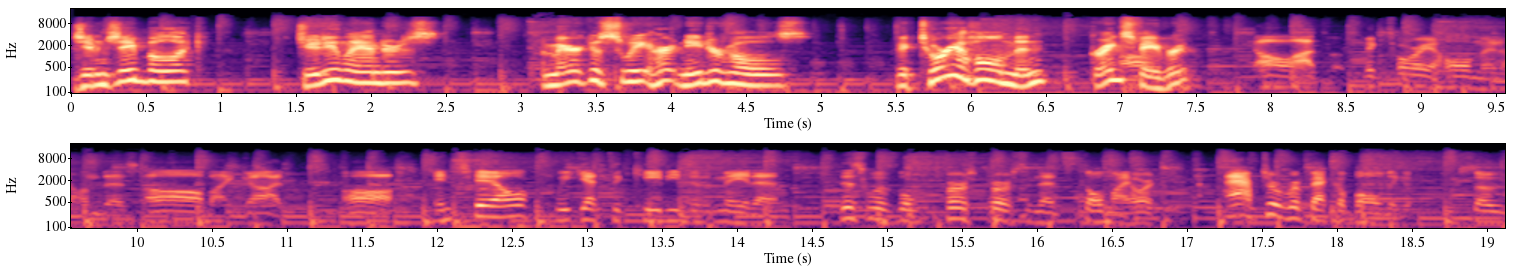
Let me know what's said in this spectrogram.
Jim J. Bullock, Judy Landers, America's Sweetheart Nedra Volz, Victoria Holman, Greg's Oh. favorite, Oh, uh, Victoria Holman on this. Oh my God. Oh, until we get to Katie DeMeda, this was the first person that stole my heart after Rebecca Balding. So it was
